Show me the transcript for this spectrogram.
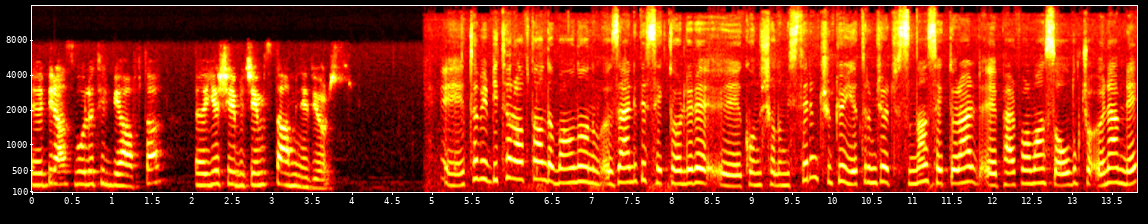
e, biraz volatil bir hafta e, yaşayabileceğimizi tahmin ediyoruz. E, tabii bir taraftan da Banu Hanım özellikle sektörlere e, konuşalım isterim. Çünkü yatırımcı açısından sektörel e, performans oldukça önemli.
